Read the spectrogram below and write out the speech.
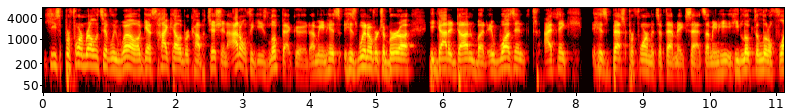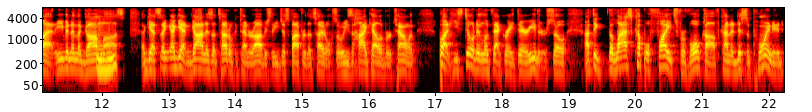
he's performed relatively well against high caliber competition, I don't think he's looked that good. I mean, his his win over tybura he got it done, but it wasn't, I think, his best performance, if that makes sense. I mean, he he looked a little flat, even in the Gane mm-hmm. loss. Against again, Gane is a title contender. Obviously, he just fought for the title, so he's a high caliber talent but he still didn't look that great there either. So I think the last couple fights for Volkov kind of disappointed,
